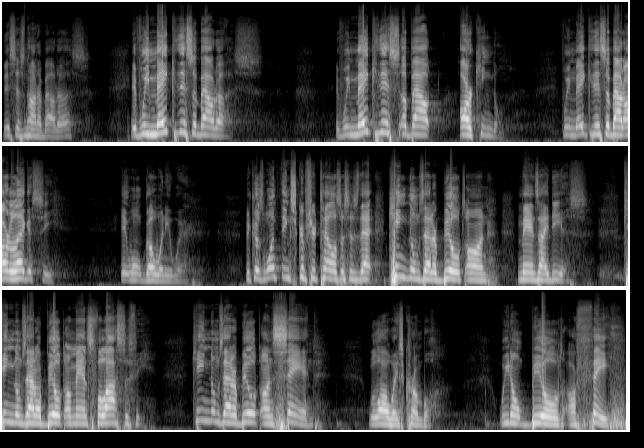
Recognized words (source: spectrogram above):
This is not about us. If we make this about us, if we make this about our kingdom, if we make this about our legacy, it won't go anywhere. Because one thing Scripture tells us is that kingdoms that are built on man's ideas, kingdoms that are built on man's philosophy, kingdoms that are built on sand will always crumble. We don't build our faith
